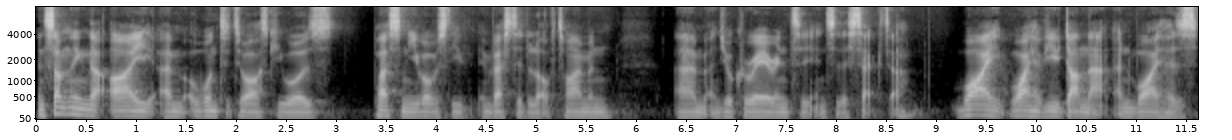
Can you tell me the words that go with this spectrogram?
And something that I um, wanted to ask you was, personally, you've obviously invested a lot of time and um, and your career into into this sector. Why why have you done that, and why has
